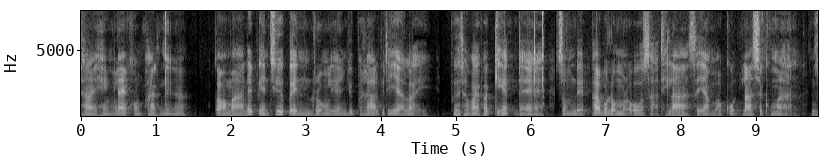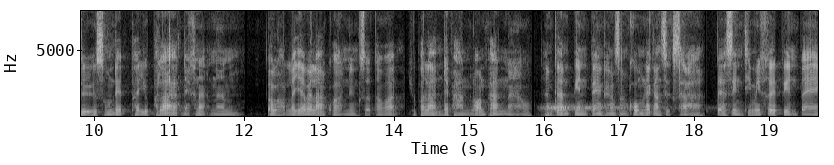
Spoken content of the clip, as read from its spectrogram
ชายแห่งแรกของภาคเหนือ ต่อมาได้เปลี่ยนชื่อเป็นโรงเรียนยุพราชวิทยาลัย พื่อถวายพระเกียรติแด่สมเด็จพระบรมโอษาธิราชสยามบกุฎราชกุมาร หรือสมเด็จพระยุพราชในขณะนั้น ตลอดระยะเวลากว่าหนึ่งศตวรรษ ยุพราชได้ผ่านร้อนผ่านหนาวทั้งการเปลี่ยนแปลงทางสังคมและการศึกษา แต่สิ่งที่ไม่เคยเปลี่ยนแปลง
